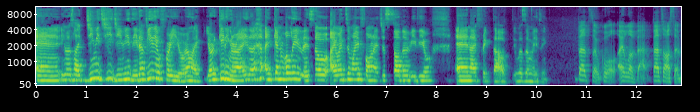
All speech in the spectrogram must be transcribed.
And he was like, "Jimmy G, Jimmy did a video for you." I'm like, "You're kidding, right?" I can't believe this. So I went to my phone. I just saw the video, and I freaked out. It was amazing. That's so cool. I love that. That's awesome.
